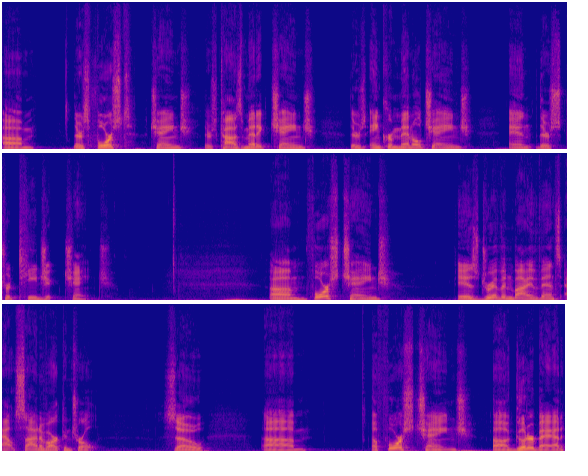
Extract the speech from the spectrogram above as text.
Um, there's forced change, there's cosmetic change, there's incremental change, and there's strategic change. Um, forced change is driven by events outside of our control. So, um, a forced change, uh, good or bad,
